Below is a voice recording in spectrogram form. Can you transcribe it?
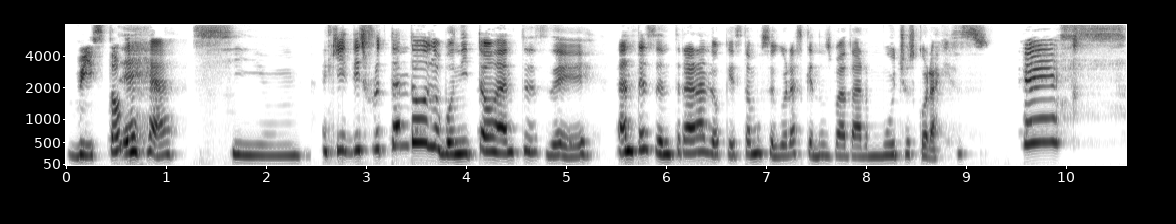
visto. sí. Aquí disfrutando lo bonito antes de antes de entrar a lo que estamos seguras que nos va a dar muchos corajes. Es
